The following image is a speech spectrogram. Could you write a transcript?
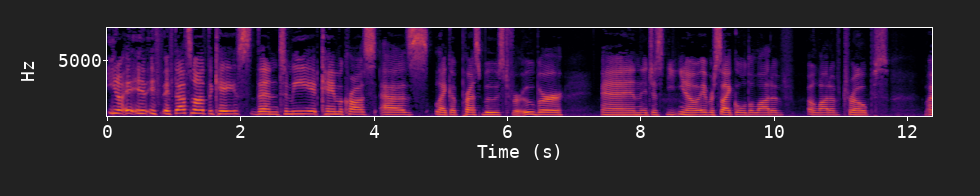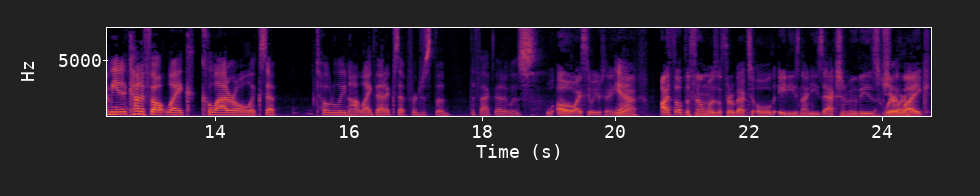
you know, if if that's not the case, then to me it came across as like a press boost for Uber, and it just you know it recycled a lot of a lot of tropes. I mean, it kind of felt like Collateral, except totally not like that, except for just the the fact that it was Oh, I see what you're saying. Yeah. Yeah. I felt the film was a throwback to old 80s, 90s action movies where, like,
